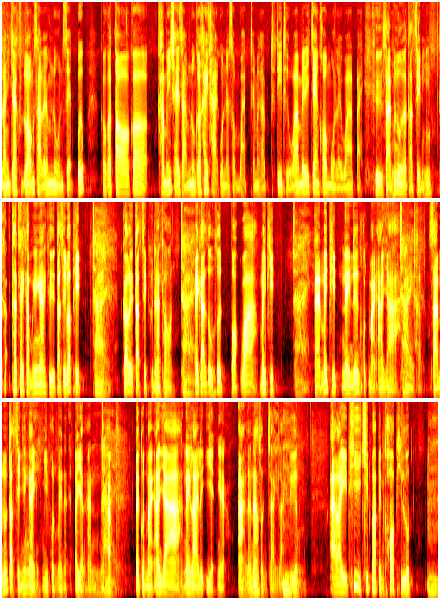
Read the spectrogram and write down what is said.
หลังจากร้องสารรัฐธรรมนูญเสร็จปุ๊บกกตก็คำวินิจฉัยสารรัฐธรรมนูญก็ให้ขายคุณสมบัติใช่ไหมครับที่ถือว่าไม่ได้แจ้งข้อมูลอะไรว่าไป คือศาลรัฐธรรมนูญตัดสิน ถ้าใช้คำง่ายๆ คือตัดสินว่าผิด ใช่ก็เลยตัดสิทธิ์คุณธนาธรใช่ไอการสูงสุดบอกว่าไม่ผิด ใช่แต่ไม่ผิดในเรื่องกฎหมายอาญาใช่ครับศาลรัฐธรรมนูญตัดสินยังไง มีผลไปนะไปอย่างนั้นนะใช่ครับแต่กฎหมายอาญาในรายละเอียดเนี่ย อ่านแล้วน่าสนใจหลายเรื่อง อะไรที่คิดว่าเป็นข้อพิรุษอืม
